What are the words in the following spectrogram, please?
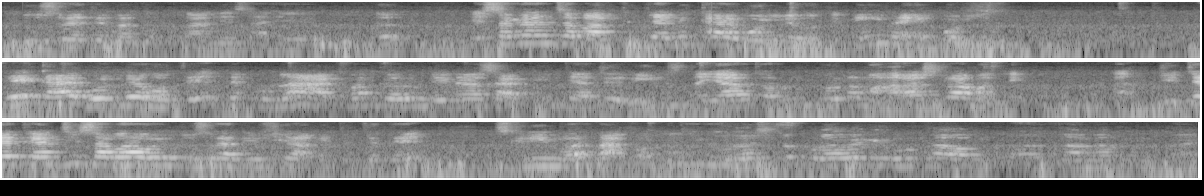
दुसरे ते म्हणतात राणे साहेब हे सगळ्यांच्या बाबतीत त्यांनी काय बोलले होते? मी नाही बोलले. ते काय बोलले होते ते पुन्हा आठवण करून देण्यासाठी त्याचे रील्स तयार करून पूर्ण महाराष्ट्रामध्ये जिथे त्यांची सभा होईल दुसऱ्या दिवशी. आम्ही तिथे ते स्क्रीनवर दाखवणार. भ्रष्ट पुरावे घेऊन जा- जाणार म्हणताय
